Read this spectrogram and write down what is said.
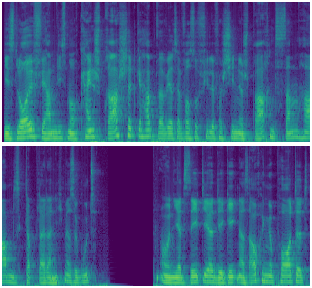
wie es läuft. Wir haben diesmal auch keinen Sprachchat gehabt, weil wir jetzt einfach so viele verschiedene Sprachen zusammen haben. Das klappt leider nicht mehr so gut. Und jetzt seht ihr, der Gegner ist auch hingeportet.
